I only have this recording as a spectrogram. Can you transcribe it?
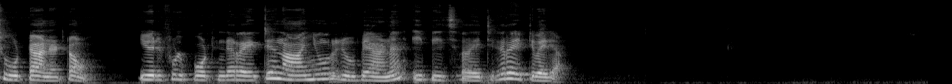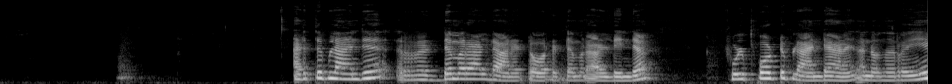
ഷൂട്ടാണ് കേട്ടോ ഈ ഒരു ഫുൾ പോട്ടിന്റെ റേറ്റ് നാനൂറ് രൂപയാണ് ഈ പീച്ച് വെറൈറ്റിക്ക് റേറ്റ് വരിക. അടുത്ത പ്ലാന്റ് റെഡ് എമറാൾഡ് ആണ് കേട്ടോ റെഡ് എമറാൾഡിന്റെ ഫുൾ പോട്ട് പ്ലാന്റ് ആണ്. കണ്ടോ നിറയെ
